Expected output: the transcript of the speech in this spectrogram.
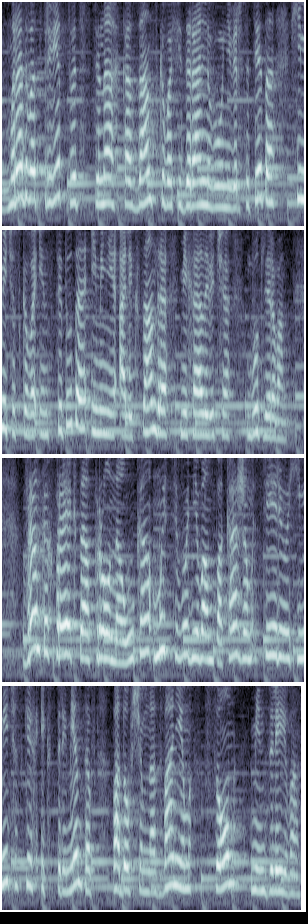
Мы рады вас приветствовать в стенах Казанского федерального университета Химического института имени Александра Михайловича Бутлерова. В рамках проекта «Про наука» мы сегодня вам покажем серию химических экспериментов под общим названием «Сон Менделеева».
